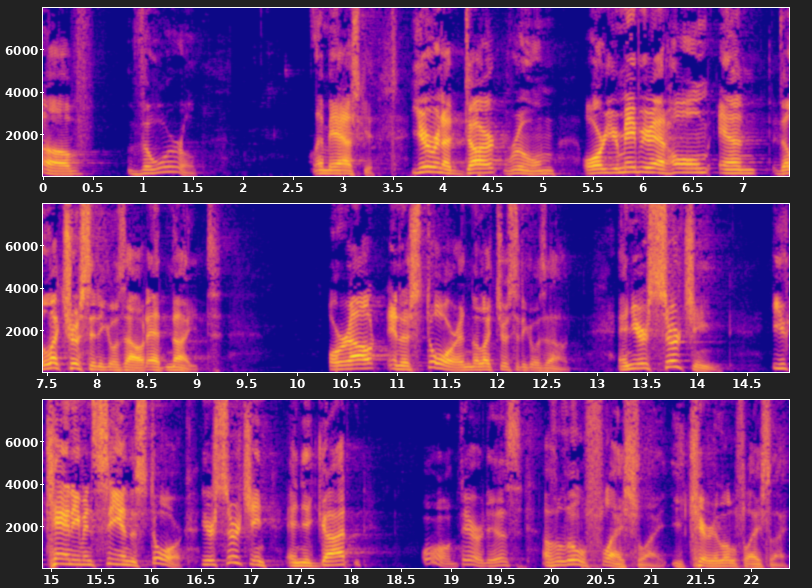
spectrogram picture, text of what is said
of the world. Let me ask you, you're in a dark room or you're maybe you're at home and the electricity goes out at night. Or out in a store and the electricity goes out. And you're searching. You can't even see in the store. You're searching and you got, oh, there it is, of a little flashlight. You carry a little flashlight.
